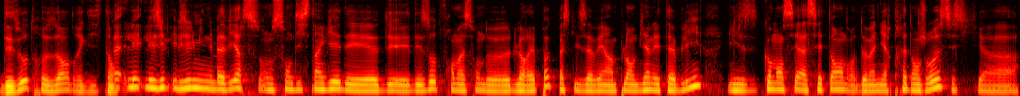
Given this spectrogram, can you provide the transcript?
des autres ordres existants Bah, Les, les, les Illuminés bavières sont, sont distingués des, autres formations de, leur époque parce qu'ils avaient un plan bien établi. Ils commençaient à s'étendre de manière très dangereuse. C'est ce qui a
